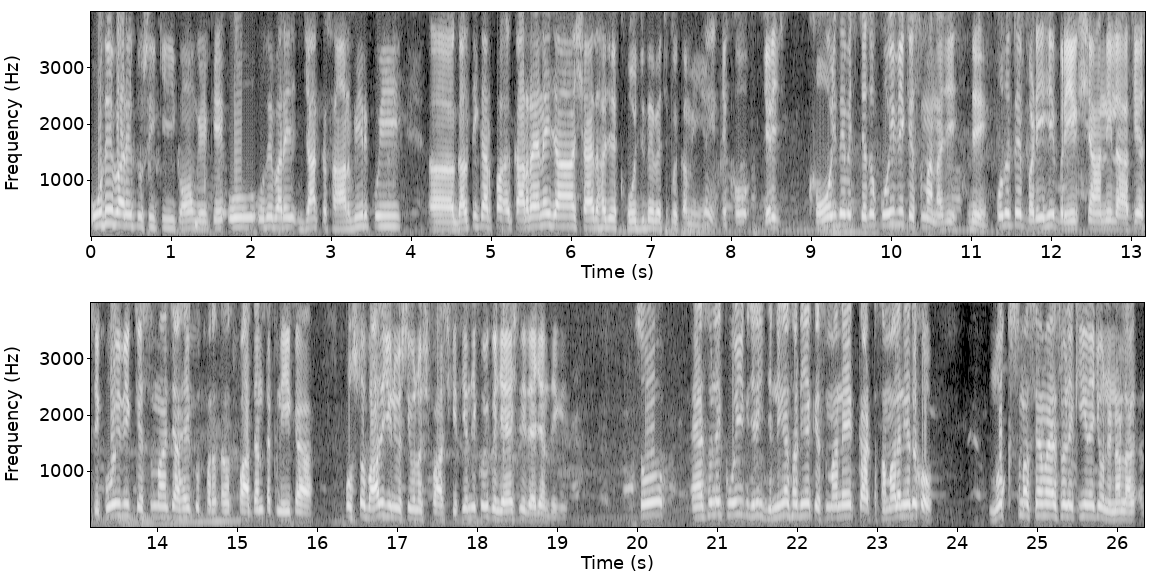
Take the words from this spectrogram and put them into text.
ਉਹਦੇ ਬਾਰੇ ਤੁਸੀਂ ਕੀ ਕਹੋਗੇ ਕਿ ਉਹ ਉਹਦੇ ਬਾਰੇ ਜਾਂ ਕਿਸਾਨ ਵੀਰ ਕੋਈ ਗਲਤੀ ਕਰ ਕਰ ਰਹੇ ਨੇ ਜਾਂ ਸ਼ਾਇਦ ਹਜੇ ਖੋਜ ਦੇ ਵਿੱਚ ਕੋਈ ਕਮੀ ਹੈ ਦੇਖੋ ਜਿਹੜੀ ਖੋਜ ਦੇ ਵਿੱਚ ਜਦੋਂ ਕੋਈ ਵੀ ਕਿਸਮ ਆ ਨਾ ਜੀ ਜੀ। ਉਹਦੇ ਤੇ ਬੜੀ ਹੀ ਬਰੀਕ ਸ਼ਾਨ ਨਹੀਂ ਲਾ ਕੇ ਅਸੀਂ ਕੋਈ ਵੀ ਕਿਸਮਾਂ ਚਾਹੇ ਕੋਈ ਪਰ- ਉਤਪਾਦਨ ਤਕਨੀਕ ਆ ਉਸ ਤੋਂ ਬਾਅਦ ਯੂਨੀਵਰਸਿਟੀ ਵੱਲੋਂ ਸਿਫਾਰਿਸ਼ ਕੀਤੀ ਜਾਂਦੀ ਕੋਈ ਗੁੰਜਾਇਸ਼ ਨਹੀਂ ਰਹਿ ਜਾਂਦੀਗੀ ਸੋ ਇਸ ਵੇਲੇ ਕੋਈ ਜਿਹੜੀ ਜਿੰਨੀਆਂ ਸਾਡੀਆਂ ਕਿਸਮਾਂ ਨੇ ਘੱਟ ਸਮਾਂ ਲੈਂਦੀਆਂ ਦੇਖੋ ਮੁੱਖ ਸਮੱਸਿਆਵਾਂ ਇਸ ਵੇਲੇ ਕੀ ਨੇ ਝੋਨੇ ਨਾਲ ਲੱਗ-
